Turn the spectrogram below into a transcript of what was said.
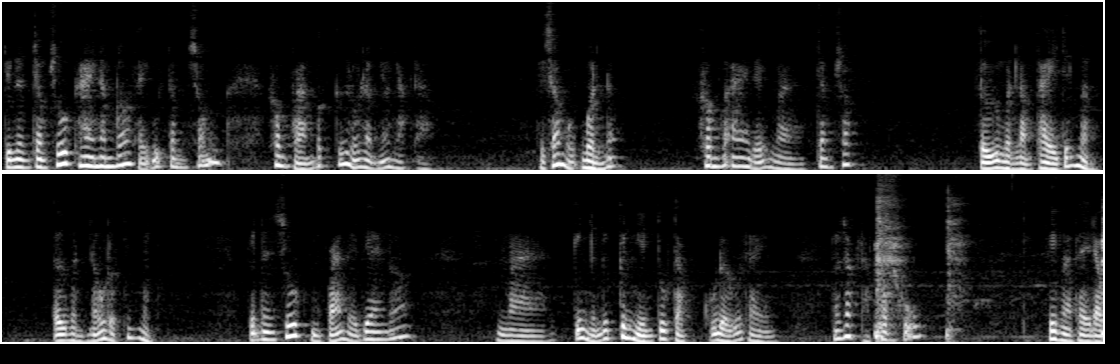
Cho nên trong suốt hai năm đó thầy quyết tâm sống không phạm bất cứ lỗi lầm nhỏ nhặt nào. Thầy sống một mình đó không có ai để mà chăm sóc. Tự mình làm thầy chính mình tự mình nỗ lực chính mình. Cho nên suốt một khoảng thời gian đó mà cái những cái kinh nghiệm tu tập của đời của thầy nó rất là phong phú. Khi mà thầy đọc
